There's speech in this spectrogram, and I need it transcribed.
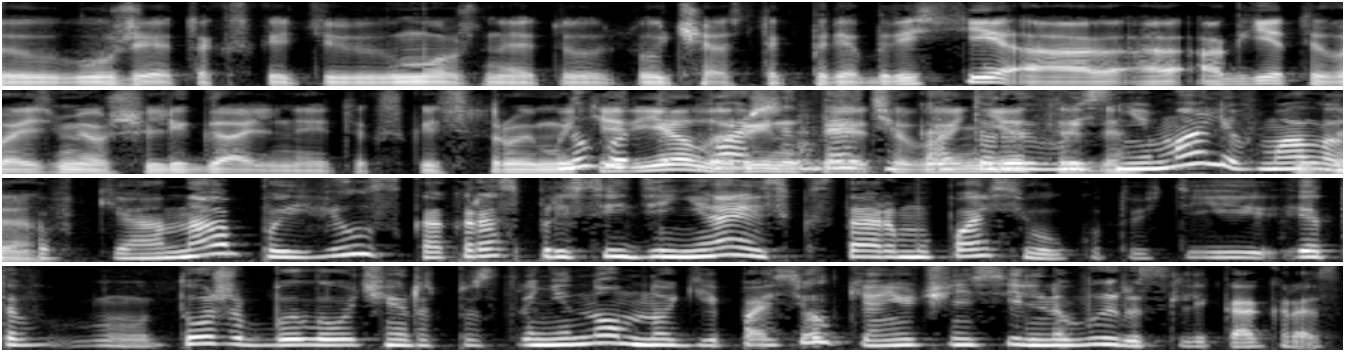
уже, так сказать, можно этот участок приобрести, а, а, а где ты возьмешь легальные, так сказать, стройматериалы, ну, вот рынка дача, этого которую нет. вы да. снимали в Малаховке, да. она появилась как раз присоединяясь к старому поселку. То есть и это тоже было очень распространено. Многие поселки, они очень сильно выросли как раз.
